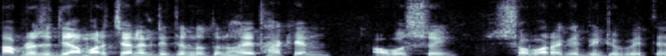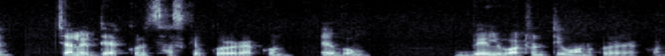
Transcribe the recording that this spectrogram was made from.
আপনি যদি আমার চ্যানেলটিতে নতুন হয়ে থাকেন, অবশ্যই সবার আগে ভিডিও পেতে চ্যানেলটি এক্ষুনি সাবস্ক্রাইব করে রাখুন এবং বেল বাটনটি অন করে রাখুন।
